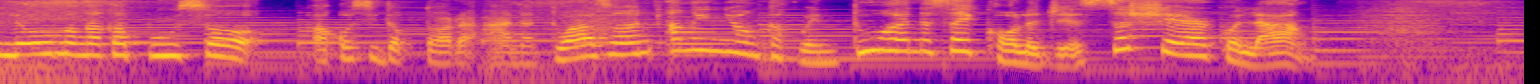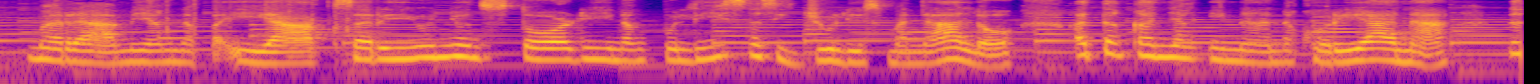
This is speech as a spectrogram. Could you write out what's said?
Hello mga kapuso! Ako si Dr. Ana Tuazon, ang inyong kakwentuhan na psychologist sa Share Ko Lang. Marami ang napaiyak sa reunion story ng pulis na si Julius Manalo at ang kanyang ina na Koreana na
